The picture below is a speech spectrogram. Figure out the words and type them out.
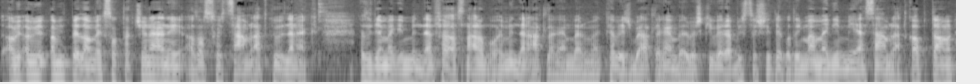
ami, ami, amit például még szoktak csinálni, az az, hogy számlát küldenek. Ez ugye megint minden felhasználóban, vagy minden átlagember, meg kevésbé átlagemberben is kivér a biztosítékot, hogy már megint milyen számlát kaptam,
